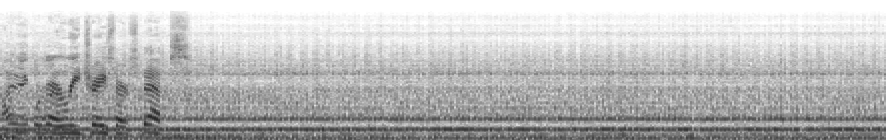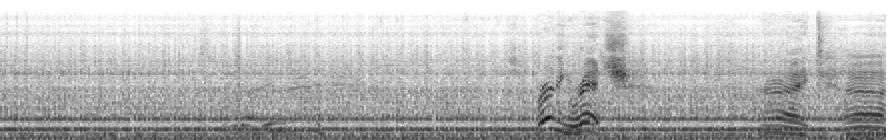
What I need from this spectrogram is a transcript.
I think we're going to retrace our steps. burning rich. All right. Uh,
